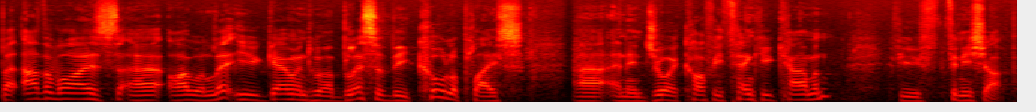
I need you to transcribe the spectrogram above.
but otherwise, uh, I will let you go into a blessedly cooler place uh, and enjoy coffee. Thank you, Carmen, if you finish up.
